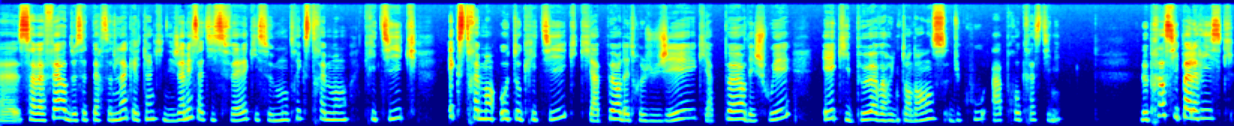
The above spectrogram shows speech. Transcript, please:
euh, ça va faire de cette personne-là quelqu'un qui n'est jamais satisfait, qui se montre extrêmement critique, extrêmement autocritique, qui a peur d'être jugé, qui a peur d'échouer et qui peut avoir une tendance du coup à procrastiner. Le principal risque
